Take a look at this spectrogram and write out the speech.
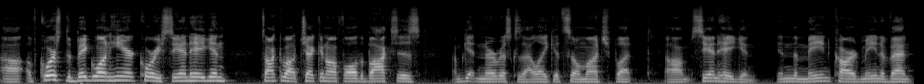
Uh, of course, the big one here, Corey Sandhagen. Talk about checking off all the boxes. I'm getting nervous because I like it so much. But um, Sandhagen in the main card, main event,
